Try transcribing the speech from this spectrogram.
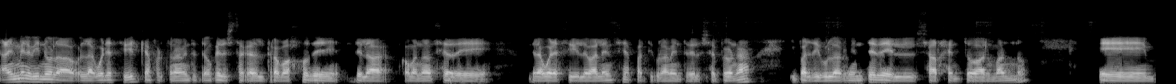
A mí me vino la, Guardia Civil, que afortunadamente tengo que destacar el trabajo de, de la comandancia de, de, la Guardia Civil de Valencia, particularmente del SEPRONA y particularmente del sargento al mando, eh,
